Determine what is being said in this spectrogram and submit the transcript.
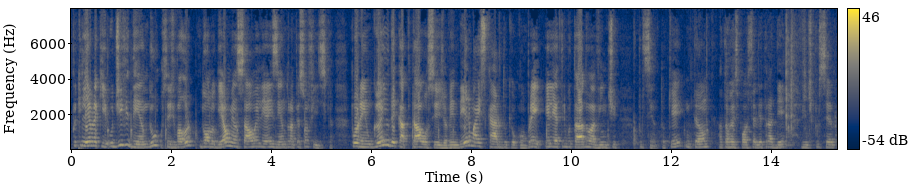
Porque lembra que o dividendo, ou seja, o valor do aluguel mensal, ele é isento na pessoa física. Porém, o ganho de capital, ou seja, vender mais caro do que eu comprei, ele é tributado a 20%, ok? Então, a tua resposta é a letra D, 20%.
